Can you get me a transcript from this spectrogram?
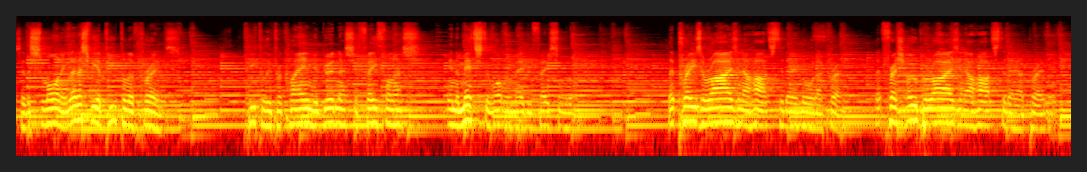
So this morning, let us be a people of praise, people who proclaim your goodness, your faithfulness in the midst of what we may be facing, Lord. Let praise arise in our hearts today, Lord, I pray. Let fresh hope arise in our hearts today, I pray, Lord.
